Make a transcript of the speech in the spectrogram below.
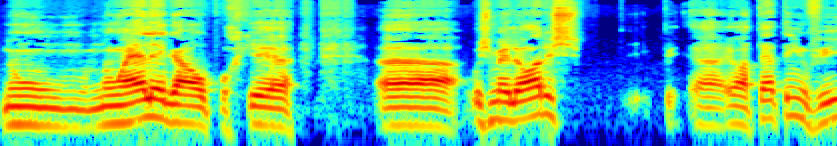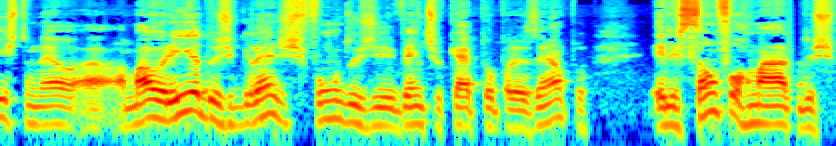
não, não é legal porque uh, os melhores uh, eu até tenho visto né a, maioria dos grandes fundos de venture capital por exemplo eles são formados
